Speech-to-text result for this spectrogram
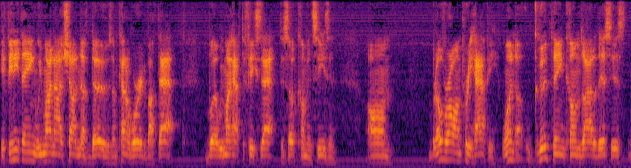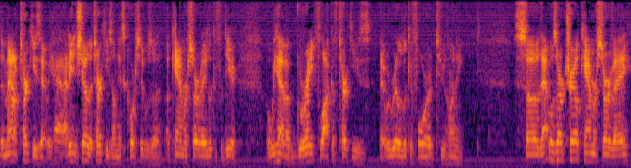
If anything, we might not have shot enough does. I'm kind of worried about that, but we might have to fix that this upcoming season. Um, but overall, I'm pretty happy. One uh, good thing comes out of this is the amount of turkeys that we had. I didn't show the turkeys on this course; it was a, a camera survey looking for deer. But we have a great flock of turkeys that we're really looking forward to hunting. So that was our trail camera survey,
